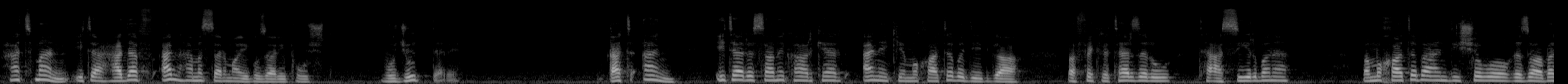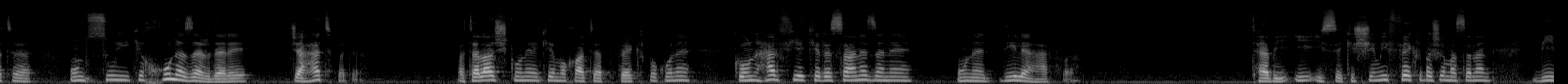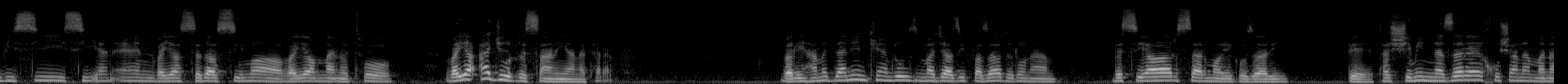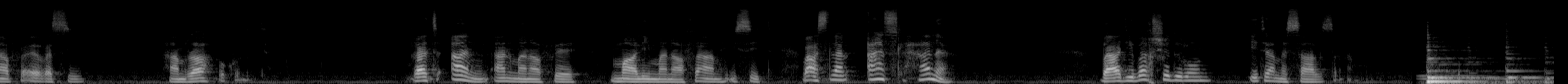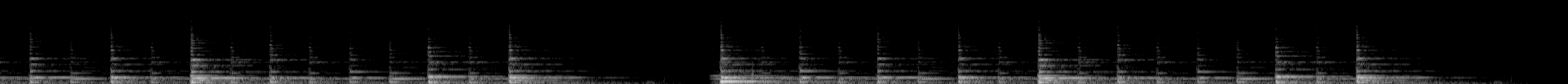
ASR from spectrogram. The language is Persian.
حتما ایتا هدف ان همه سرمایه گذاری پوشت وجود داره. قطعا ایتا رسانه کار کرد انه که مخاطب دیدگاه و فکر طرز رو تأثیر بنه. و مخاطب اندیشه و قضاوت اون سویی که خون نظر داره جهت بده. و تلاش کنه که مخاطب فکر بکنه که اون حرفیه که رسانه زنه اون دیل حرفه. طبیعی ایسه که شیمی فکر باشه مثلا بی بی سی، سی ان ان و یا صدا سیما و یا من و تو و یا اجور رسانیانه طرف. ولی همه دنیم که امروز مجازی فضا درون هم بسیار سرمایه گذاری به تا شیمی نظر خوشن منافع وسیع. همراه بکنید. قطعا ان منافع مالی منافع هم ایسید و اصلا اصل هنه. بعدی بخش درون ایتا مثال زنم.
